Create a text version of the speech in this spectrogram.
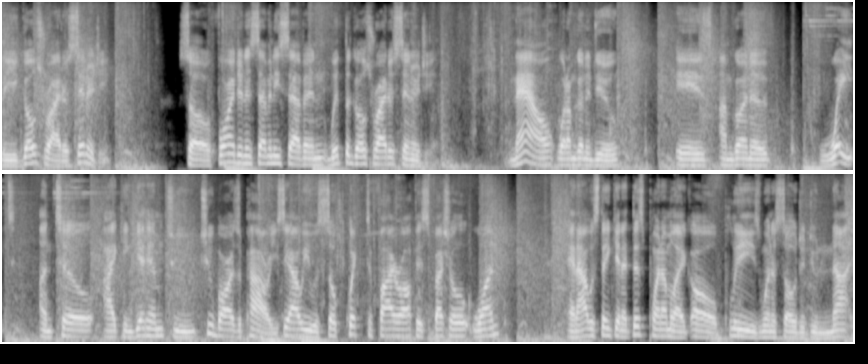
the Ghost Rider synergy. So 477 with the Ghost Rider synergy. Now, what I'm going to do is I'm going to wait until I can get him to two bars of power. You see how he was so quick to fire off his special one? And I was thinking at this point, I'm like, oh, please, Winter Soldier, do not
